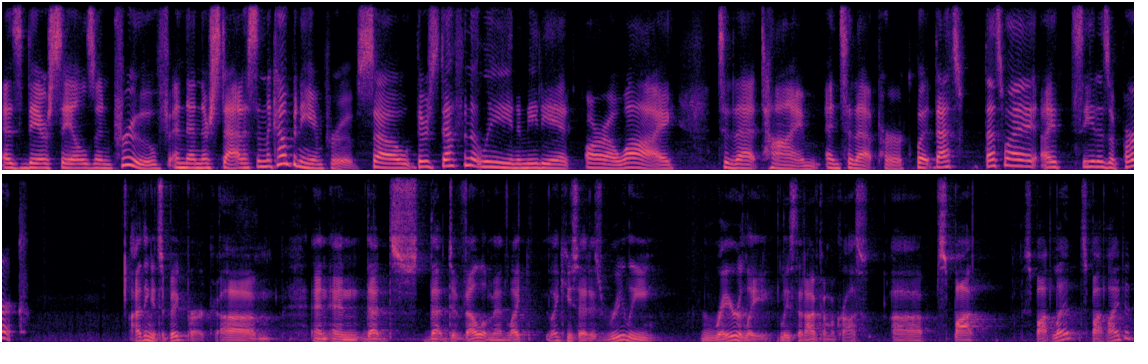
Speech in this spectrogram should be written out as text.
as their sales improve and then their status in the company improves. So there's definitely an immediate ROI to that time and to that perk. But that's that's why I see it as a perk. I think it's a big perk. Um, and and that's that development, like like you said, is really rarely, at least that I've come across, uh, spot spotlit, spotlighted,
